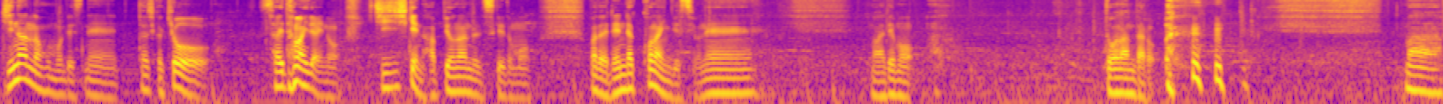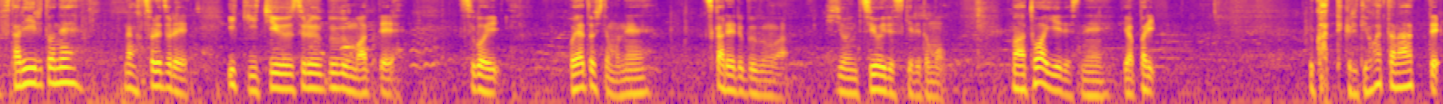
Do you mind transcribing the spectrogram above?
次男の方もですね確か今日埼玉医大の一次試験の発表なんですけれどもまだ連絡来ないんですよね。まあでもどうなんだろう。まあ2人いるとねなんかそれぞれ一喜一憂する部分もあってすごい親としてもね疲れる部分は非常に強いですけれどもまあとはいえですねやっぱり受かってくれてよかったなって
